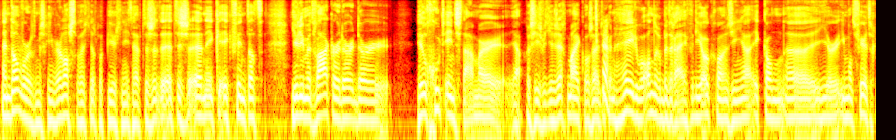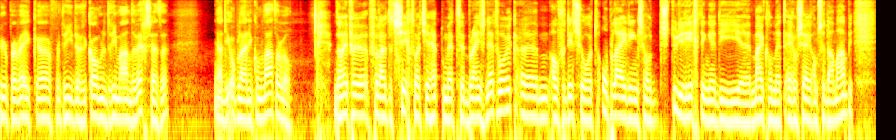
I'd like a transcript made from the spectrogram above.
En dan wordt het misschien weer lastig dat je dat papiertje niet hebt. Dus het, het is. En ik, ik vind dat jullie met Waker er. er heel goed in staan. Maar ja, precies wat je zegt, Michael. zijn natuurlijk een heleboel andere bedrijven die ook gewoon zien. Ja, ik kan uh, hier iemand 40 uur per week uh, voor drie, de komende drie maanden wegzetten ja, die opleiding komt later wel. Dan even vanuit het zicht wat je hebt met eh, Brains Network. Um, over dit soort opleiding, zo studierichtingen die uh, Michael met ROC Amsterdam aanbiedt.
